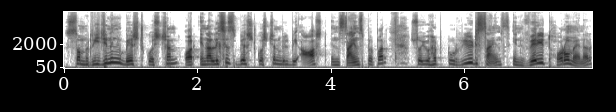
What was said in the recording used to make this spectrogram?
some reasoning based question or analysis based question will be asked in science paper so you have to read science in very thorough manner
